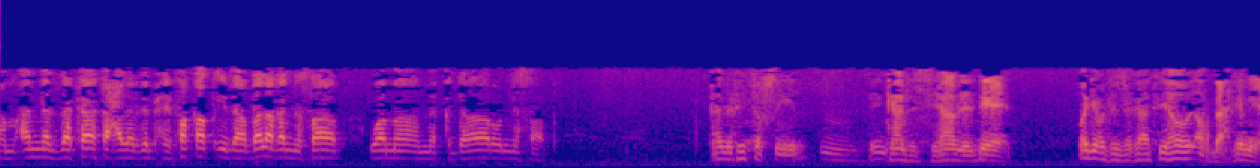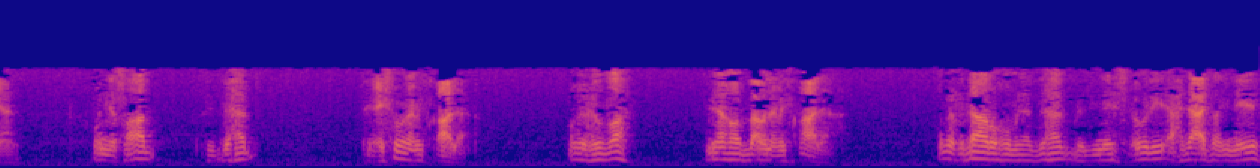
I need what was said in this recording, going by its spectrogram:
أم أن الزكاة على الربح فقط إذا بلغ النصاب وما مقدار النصاب؟ هذا فيه تفصيل. فإن كانت السهام للبيع. وجبت الزكاة فيها والأرباح جميعا. والنصاب في الذهب عشرون مثقالا. وفي الفضة مئة وأربعون مثقالا. ومقداره من الذهب بالجنيه السعودي أحد عشر جنيه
